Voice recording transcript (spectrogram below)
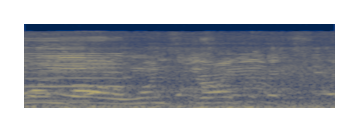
one ball, one strike.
